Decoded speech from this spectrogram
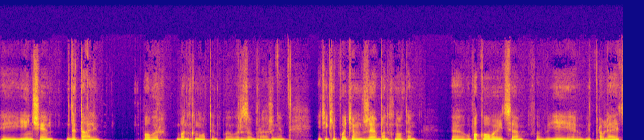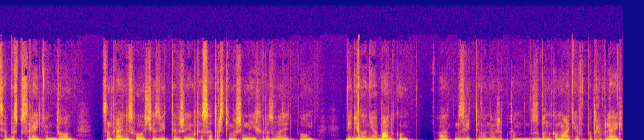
і інші деталі поверх банкноти, поверх зображення. і тільки потім вже банкнота упаковується і відправляється безпосередньо до центрального сховища, звідти вже інкасаторські машини їх розвозять по відділеннях банку, а звідти вони вже там з банкоматів потрапляють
